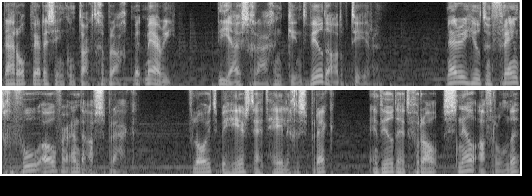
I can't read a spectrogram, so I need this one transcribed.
Daarop werden ze in contact gebracht met Mary, die juist graag een kind wilde adopteren. Mary hield een vreemd gevoel over aan de afspraak. Floyd beheerste het hele gesprek en wilde het vooral snel afronden,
